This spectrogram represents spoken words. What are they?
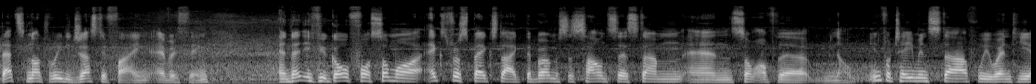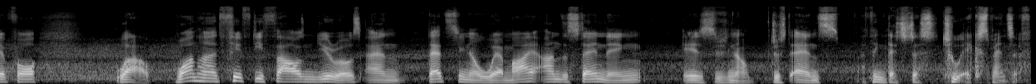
that's not really justifying everything. And then if you go for some more extra specs like the Burmester sound system and some of the you know infotainment stuff we went here for, wow, 150,000 euros and that's you know where my understanding is you know just ends. I think that's just too expensive.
